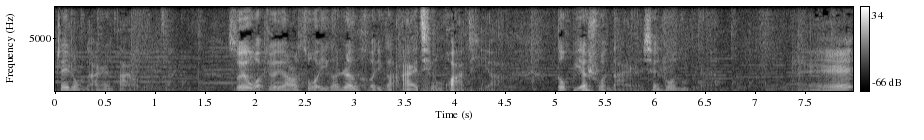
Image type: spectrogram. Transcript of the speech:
这种男人大有人在，所以我觉得要是做一个任何一个爱情话题啊，都别说男人，先说女人。哎，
